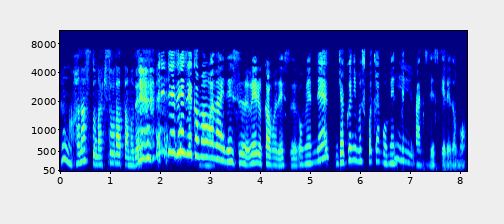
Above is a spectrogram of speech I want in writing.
うん。話すと泣きそうだったので。全然全然構わないです。ウェルカムです。ごめんね。逆に息子ちゃんごめんねって感じですけれども。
